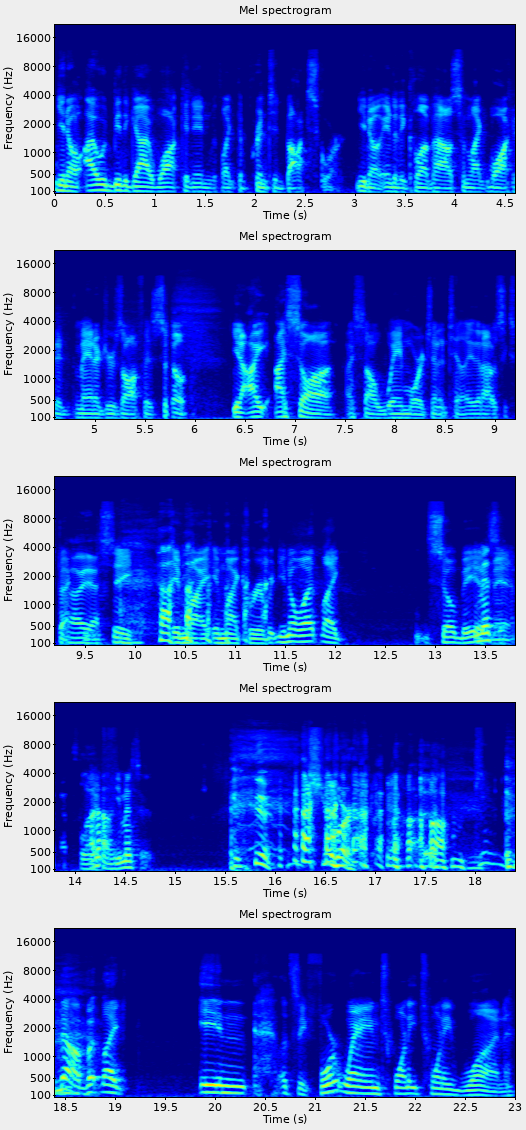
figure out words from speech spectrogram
you know I would be the guy walking in with like the printed box score you know into the clubhouse and like walking into the manager's office so you know, I, I saw I saw way more genitalia than I was expecting Oh, yeah. to see in my in my career. But you know what? Like, so be You it, miss man. it. That's I know you miss it. sure. um, no, but like in let's see, Fort Wayne 2021,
